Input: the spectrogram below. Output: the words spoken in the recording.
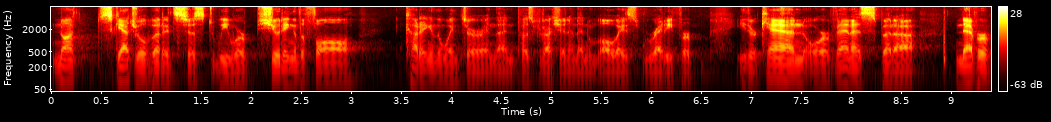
not schedule, but it's just we were shooting in the fall, cutting in the winter, and then post production, and then always ready for either Cannes or Venice, but uh, never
